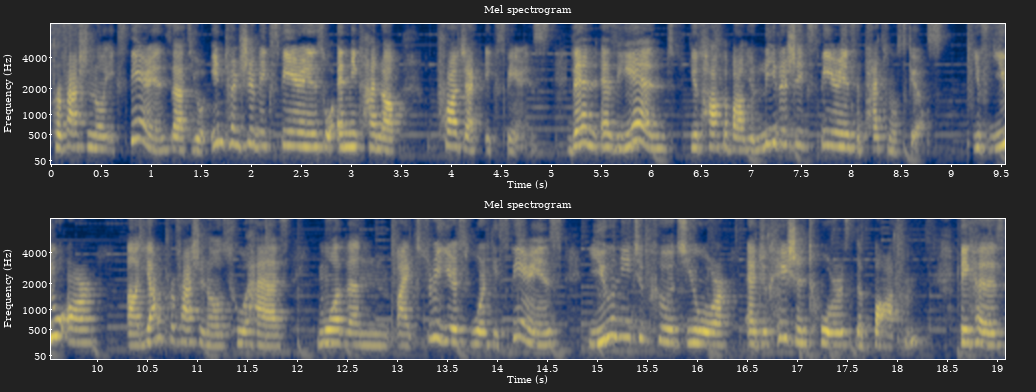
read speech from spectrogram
professional experience, that's your internship experience or any kind of project experience. Then at the end, you talk about your leadership experience and technical skills. If you are uh, young professionals who has more than like three years work experience, you need to put your education towards the bottom because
